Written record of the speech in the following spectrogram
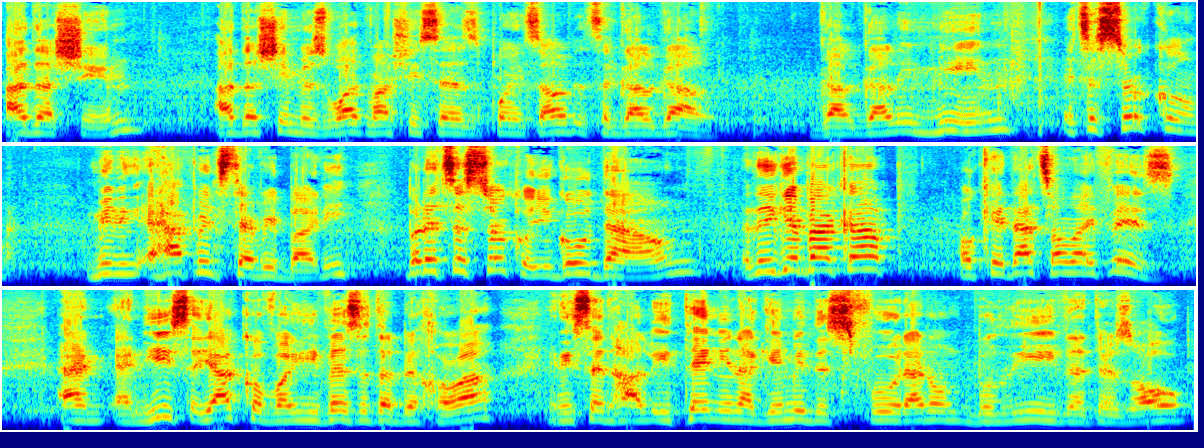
Adashim. Adashim is what Rashi says, points out, it's a galgal. Galgalim mean it's a circle. Meaning it happens to everybody, but it's a circle. You go down and then you get back up. Okay, that's how life is. And and he said, Yaakov, he visited Bechora, and he said, Halitenina, give me this food. I don't believe that there's hope.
